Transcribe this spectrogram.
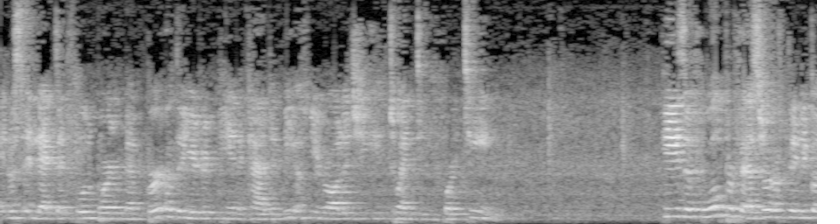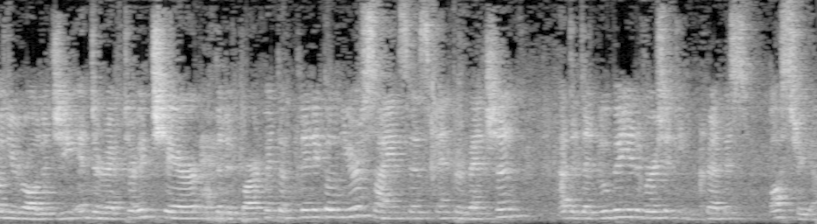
and was elected full board member of the European Academy of Neurology in 2014. He is a full professor of clinical neurology and director and chair of the Department of Clinical Neurosciences and Prevention at the Danube University in Krems, Austria.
